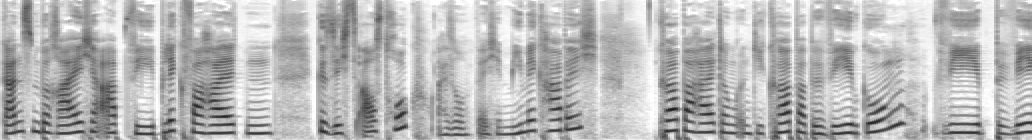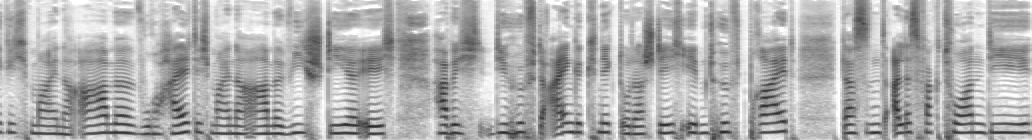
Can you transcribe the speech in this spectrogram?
ganzen Bereiche ab, wie Blickverhalten, Gesichtsausdruck, also welche Mimik habe ich, Körperhaltung und die Körperbewegung. Wie bewege ich meine Arme? Wo halte ich meine Arme? Wie stehe ich? Habe ich die Hüfte eingeknickt oder stehe ich eben hüftbreit? Das sind alles Faktoren, die,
